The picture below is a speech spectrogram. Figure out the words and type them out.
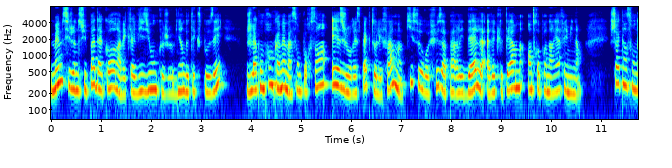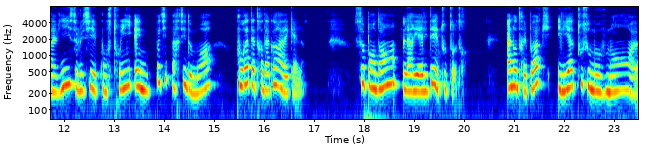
Même si je ne suis pas d'accord avec la vision que je viens de t'exposer, je la comprends quand même à 100% et je respecte les femmes qui se refusent à parler d'elles avec le terme entrepreneuriat féminin. Chacun son avis, celui-ci est construit et une petite partie de moi pourrait être d'accord avec elle. Cependant, la réalité est tout autre. À notre époque, il y a tout ce mouvement, euh,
